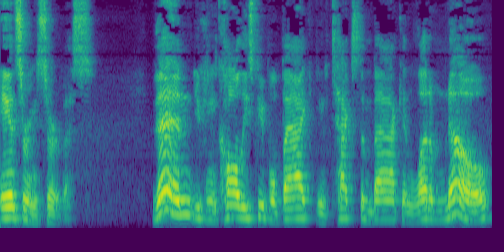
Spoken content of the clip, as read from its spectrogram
answering service. Then you can call these people back, you can text them back, and let them know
